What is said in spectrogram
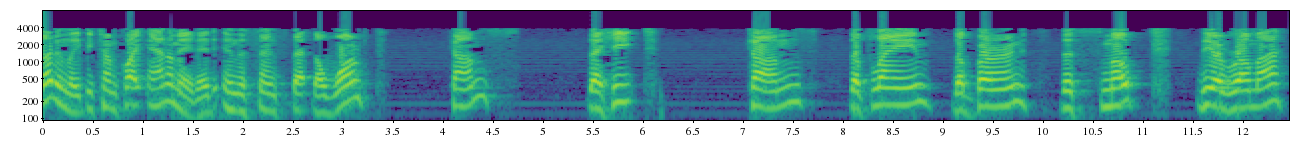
suddenly become quite animated in the sense that the warmth comes, the heat comes, the flame, the burn, the smoke, the aroma.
